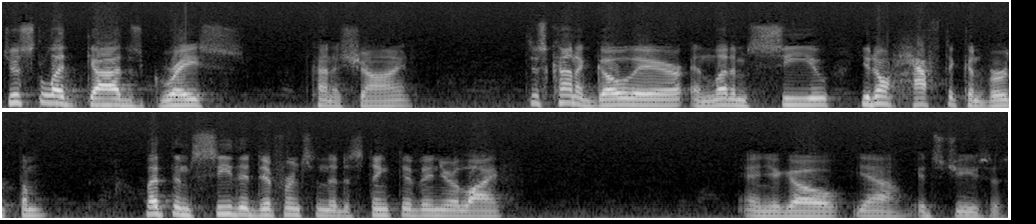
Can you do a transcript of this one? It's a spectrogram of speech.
just let God's grace kind of shine. Just kind of go there and let them see you. You don't have to convert them. Let them see the difference and the distinctive in your life. And you go, yeah, it's Jesus.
